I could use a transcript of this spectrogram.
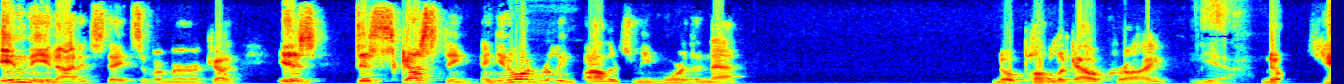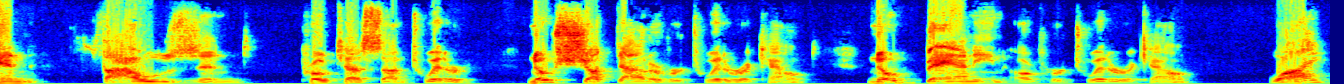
in the United States of America is disgusting. And you know what really bothers me more than that? No public outcry. Yeah. No 10,000 protests on Twitter. No shutdown of her Twitter account. No banning of her Twitter account. Why?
